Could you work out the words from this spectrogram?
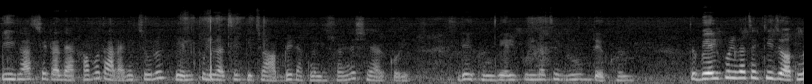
কী গাছ সেটা দেখাবো। তার আগে চলুন বেলফুল গাছের কিছু আপডেট আপনাদের সঙ্গে শেয়ার করি। দেখুন বেলফুল গাছের রূপ দেখুন। তো বেলফুল গাছের কী যত্ন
